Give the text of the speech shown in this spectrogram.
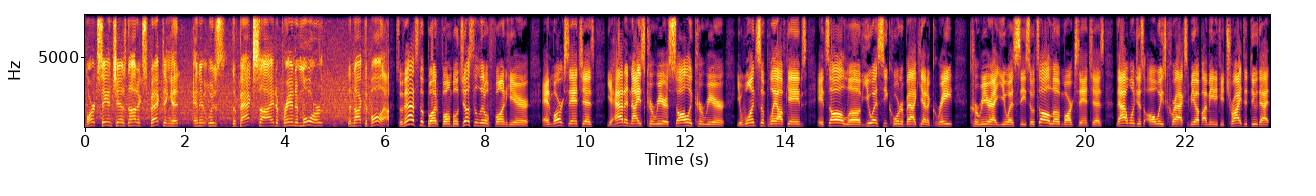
Mark Sanchez not expecting it, and it was the backside of Brandon Moore that knocked the ball out. So that's the butt fumble. Just a little fun here. And Mark Sanchez, you had a nice career, solid career. You won some playoff games. It's all love. USC quarterback. You had a great career at USC. So it's all love, Mark Sanchez. That one just always cracks me up. I mean, if you tried to do that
